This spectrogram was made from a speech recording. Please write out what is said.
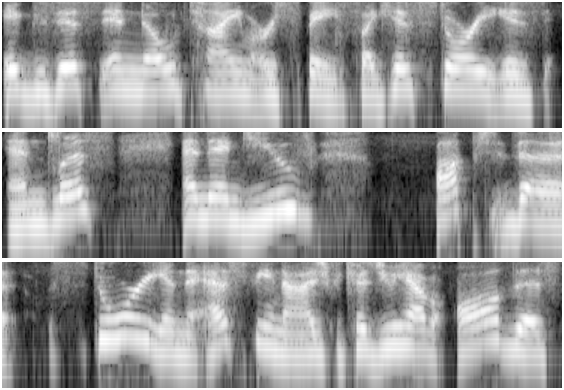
exists in no time or space. Like his story is endless. And then you've upped the story and the espionage because you have all this,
